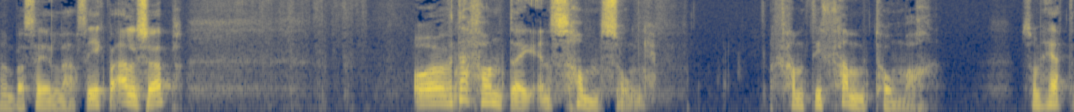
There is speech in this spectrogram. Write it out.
den basillen der. Så jeg gikk på Elkjøp, og der fant jeg en Samsung 55-tommer som het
